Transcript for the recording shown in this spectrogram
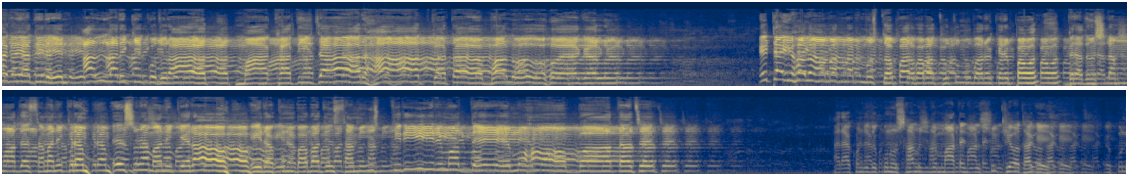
লাগাইয়া দিলেন, আল্লাহর কি কুদরাত, মা খাদিজার হাত কাটা ভালো হয়ে গেল। এটাই হলো আমার নবী মুস্তাফার বাবা থুতু মুবারকের পাওয়ার। বিরাদুল ইসলাম মাদার সামানিকরাম এ সোনা মানিকেরাও এইরকম বাবাদের স্বামী স্ত্রীর মধ্যে মহব্বত আছে। আর এখন যদি কোনো স্বামী যদি মাঠে যদি সুখীও থাকে কোন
